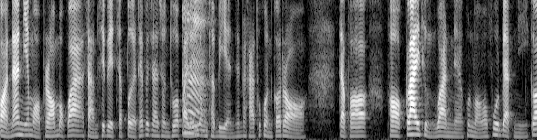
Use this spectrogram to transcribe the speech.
ก่อนหน้านี้หมอพร้อมบอกว่า 31 จะเปิดให้ประชาชนทั่วไปได้ลงทะเบียนใช่ไหมคะทุกคนก็รอ แต่พอพอใกล้ถึงวันเนี่ยคุณหมอมาพูดแบบนี้ก็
